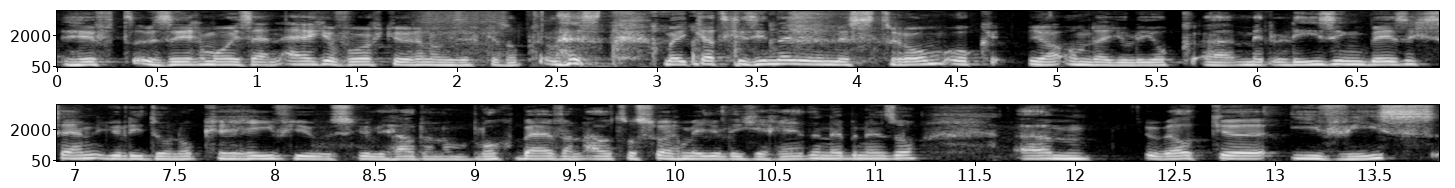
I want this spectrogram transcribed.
heeft zeer mooi zijn eigen voorkeuren nog eens even opgelijst. Maar ik had gezien dat jullie met stroom ook, ja, omdat jullie ook met leasing bezig zijn, jullie doen ook reviews. Jullie houden een blog bij van auto's waarmee jullie gereden hebben en zo. Ehm, welke EV's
